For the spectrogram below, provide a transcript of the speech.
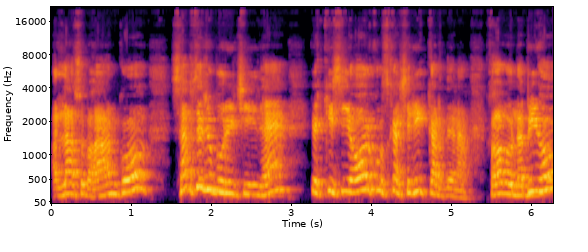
اللہ سبحان کو سب سے جو بری چیز ہے کہ کسی اور کو اس کا شریک کر دینا۔ خواہ وہ نبی ہو،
